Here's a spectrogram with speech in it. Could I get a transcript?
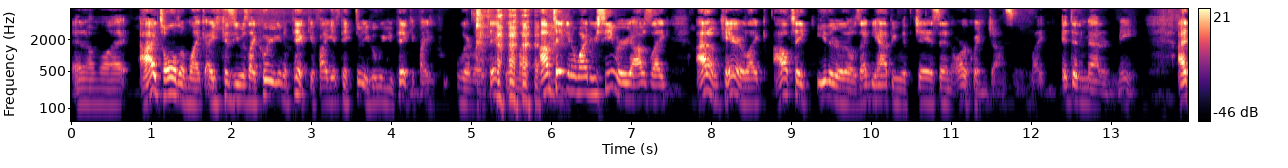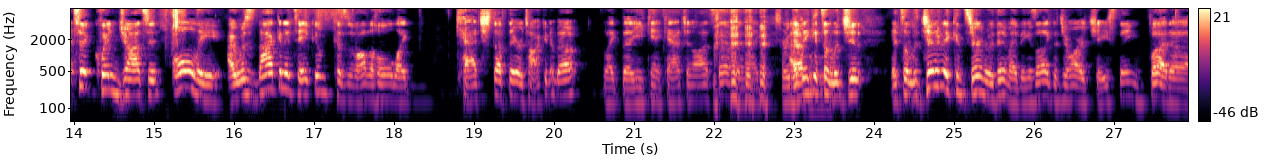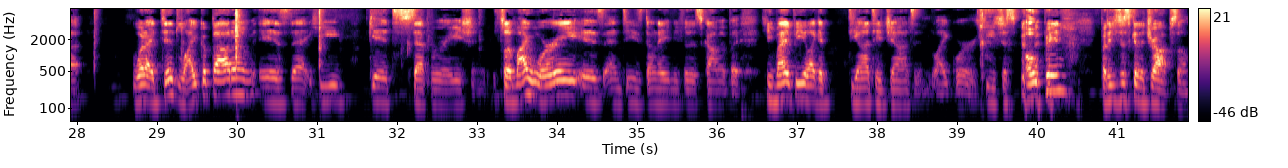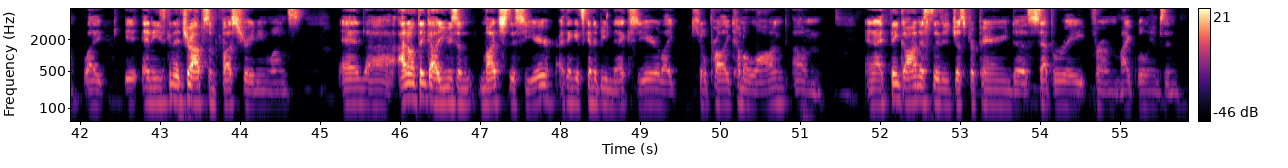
And I'm like, I told him like, because he was like, who are you gonna pick if I get picked three? Who will you pick if I whoever I take? And I'm like, I'm taking a wide receiver. I was like, I don't care. Like, I'll take either of those. I'd be happy with JSN or Quentin Johnson. Like, it didn't matter to me. I took Quentin Johnson only. I was not gonna take him because of all the whole like catch stuff they were talking about, like the he can't catch and all that stuff. And like, I think it's a legit it's a legitimate concern with him. I think it's not like the Ja'Marr Chase thing, but uh what I did like about him is that he gets separation. So my worry is, and geez, don't hate me for this comment, but he might be like a Diontae Johnson, like where he's just open, but he's just gonna drop some, like, it, and he's gonna drop some frustrating ones. And uh, I don't think I'll use him much this year. I think it's gonna be next year. Like he'll probably come along. Um, and I think honestly they're just preparing to separate from Mike Williams and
